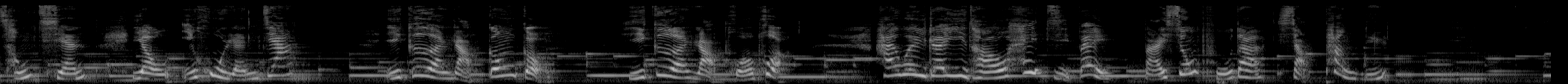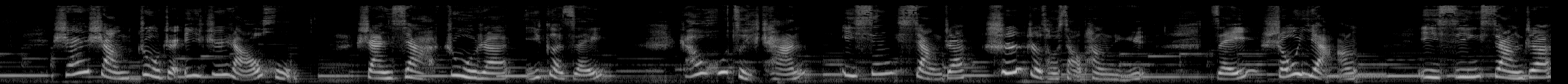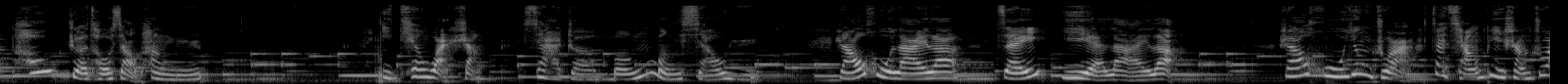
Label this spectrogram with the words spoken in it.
从前有一户人家，一个老公公，一个老婆婆，还喂着一头黑脊背、白胸脯的小胖驴。山上住着一只老虎，山下住着一个贼。老虎嘴馋，一心想着吃这头小胖驴；贼手痒，一心想着偷这头小胖驴。一天晚上，下着蒙蒙小雨，老虎来了，贼也来了。老虎用爪在墙壁上抓，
